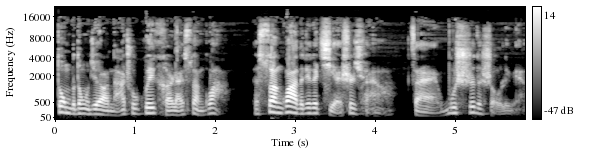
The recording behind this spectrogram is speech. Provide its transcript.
动不动就要拿出龟壳来算卦。那算卦的这个解释权啊，在巫师的手里面。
